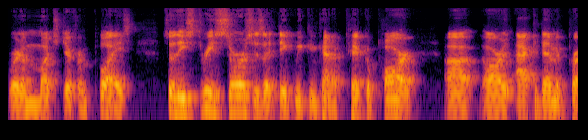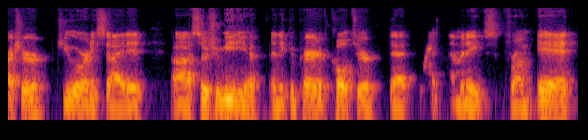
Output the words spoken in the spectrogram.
We're in a much different place. So these three sources, I think we can kind of pick apart uh, are academic pressure, which you already cited, uh, social media, and the comparative culture that right. emanates from it,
